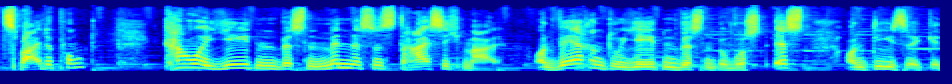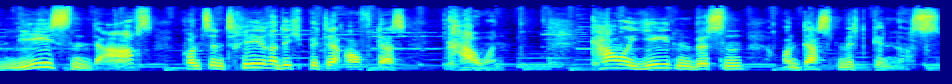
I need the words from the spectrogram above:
Zweiter Punkt. Kaue jeden Bissen mindestens 30 Mal. Und während du jeden Bissen bewusst isst und diese genießen darfst, konzentriere dich bitte auf das Kauen. Kaue jeden Bissen und das mit Genuss.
